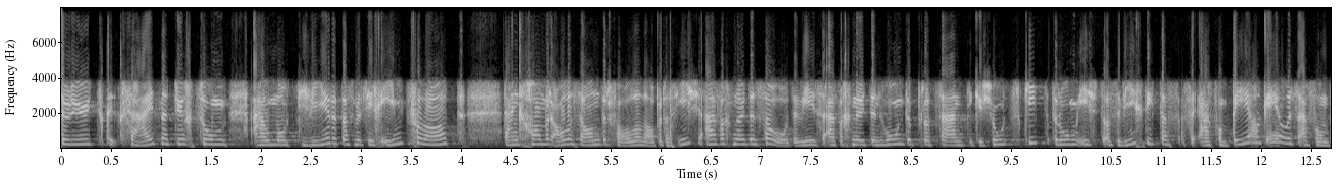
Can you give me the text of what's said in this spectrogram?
den Leuten gesagt, natürlich zum auch motivieren, dass man sich impfen lässt, dann kann man alles andere fallen Aber das ist einfach nicht so, weil es einfach nicht einen hundertprozentigen Schutz gibt. Darum ist es wichtig, dass auch vom BAG aus, auch vom,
